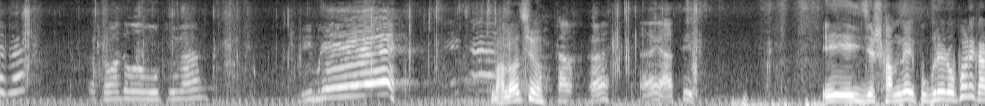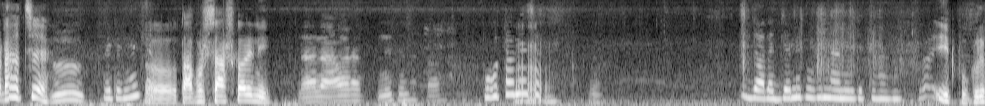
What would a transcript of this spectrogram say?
লেখা ভালো আছো? এই এই যে সামনে পুকুরের ওপারে কাটা হচ্ছে? ও তারপর চাষ করেনি? পুকুরটাও নিয়েছো জলের জন্য পুকুর না নিয়ে যেতে হবে। এই পুকুরে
